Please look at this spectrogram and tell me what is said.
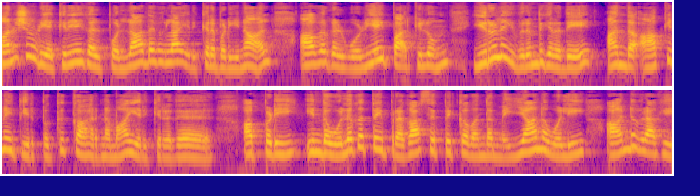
மனுஷருடைய கிரியைகள் பொல்லாதவர்களா இருக்கிறபடியினால் அவர்கள் ஒளியை பார்க்கிலும் இருளை விரும்புகிறதே அந்த ஆக்கினை தீர்ப்புக்கு காரணமா இருக்கிறது அப்படி இந்த உலகத்தை பிரகாசி வாசிப்பிக்க வந்த மெய்யான ஒளி ஆண்டவராகிய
